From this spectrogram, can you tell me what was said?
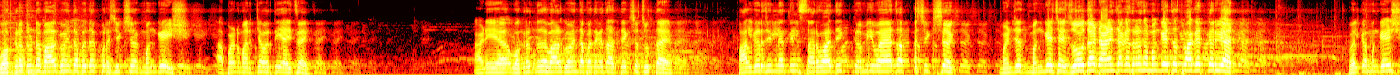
वक्रतुंड बालगोविंद पदक प्रशिक्षक मंगेश आपण मंचावरती यायचंय. आणि वक्रतुंड बालगोविंद पदकाचा अध्यक्ष सुद्धा आहे. पालघर जिल्ह्यातील सर्वाधिक कमी वयाचा प्रशिक्षक म्हणजेच मंगेश आहे. जोरदार टाळ्यांच्या गजरानं मंगेशचं स्वागत करूयात. वेलकम मंगेश.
